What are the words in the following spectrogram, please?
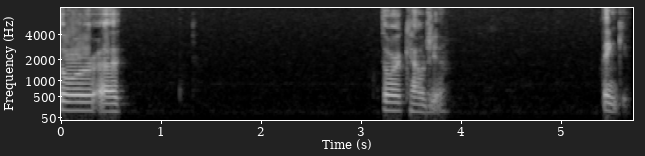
thor, thoracalgia. Thank you.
